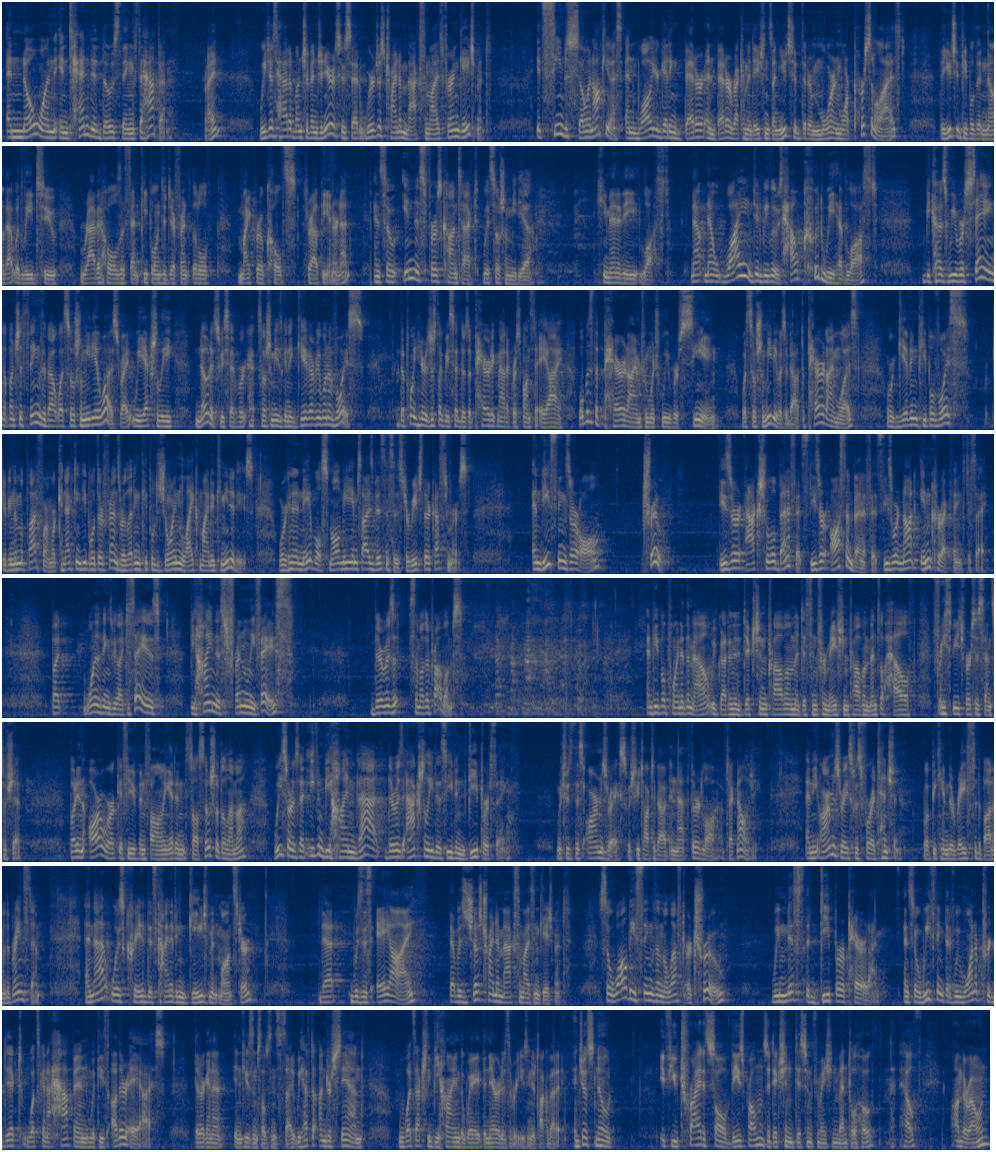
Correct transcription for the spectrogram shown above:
And no one intended those things to happen, right? We just had a bunch of engineers who said, we're just trying to maximize for engagement. It seemed so innocuous. And while you're getting better and better recommendations on YouTube that are more and more personalized, the YouTube people didn't know that would lead to rabbit holes that sent people into different little micro cults throughout the internet. And so, in this first contact with social media, humanity lost. Now, now, why did we lose? How could we have lost? Because we were saying a bunch of things about what social media was, right? We actually noticed, we said social media is going to give everyone a voice. The point here is just like we said, there's a paradigmatic response to AI. What was the paradigm from which we were seeing what social media was about? The paradigm was we're giving people voice, giving them a platform, we're connecting people with their friends, we're letting people join like minded communities. We're going to enable small, medium sized businesses to reach their customers. And these things are all true. These are actual benefits. These are awesome benefits. These were not incorrect things to say. But one of the things we like to say is behind this friendly face, there was some other problems. And people pointed them out. We've got an addiction problem, a disinformation problem, mental health, free speech versus censorship. But in our work, if you've been following it and saw Social Dilemma, we sort of said even behind that, there was actually this even deeper thing, which is this arms race, which we talked about in that third law of technology. And the arms race was for attention, what became the race to the bottom of the brainstem. And that was created this kind of engagement monster that was this AI that was just trying to maximize engagement. So while these things on the left are true, we miss the deeper paradigm. And so we think that if we want to predict what's going to happen with these other AIs that are going to infuse themselves in society, we have to understand what's actually behind the way the narratives that we're using to talk about it. And just note if you try to solve these problems addiction, disinformation, mental health, health on their own,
